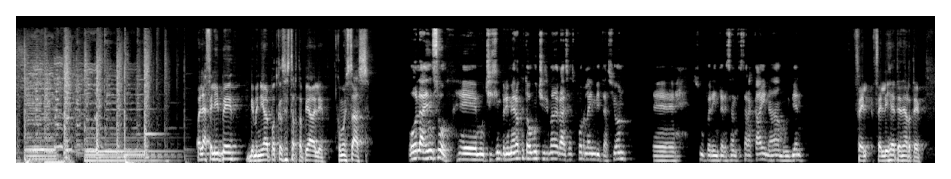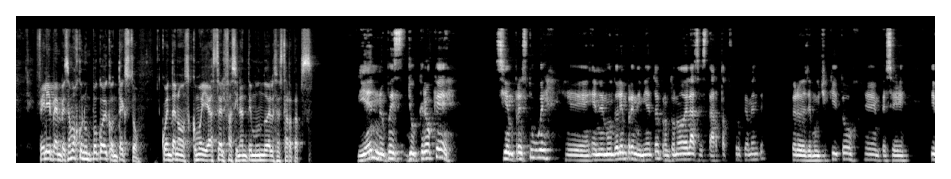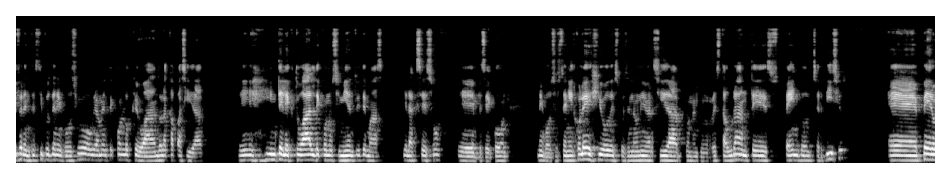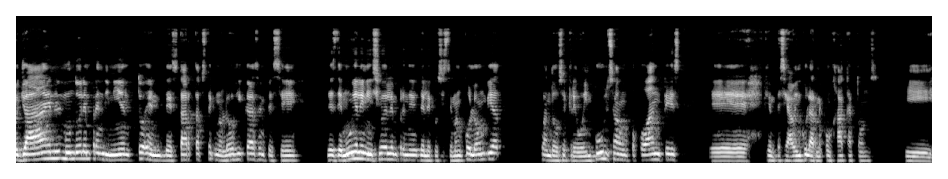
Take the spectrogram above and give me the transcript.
Hola Felipe, bienvenido al podcast Startupeable. ¿Cómo estás? Hola Enzo, eh, muchísimo, primero que todo muchísimas gracias por la invitación. Eh, Súper interesante estar acá y nada, muy bien. feliz de tenerte. Felipe, empecemos con un poco de contexto. Cuéntanos cómo llegaste al fascinante mundo de las startups. Bien, pues yo creo que siempre estuve eh, en el mundo del emprendimiento, de pronto no de las startups propiamente, pero desde muy chiquito eh, empecé diferentes tipos de negocio, obviamente con lo que va dando la capacidad eh, intelectual, de conocimiento y demás, y el acceso. empecé con negocios en el colegio, después en la universidad con algunos restaurantes, paintball, servicios eh, pero ya en el mundo del emprendimiento, en, de startups tecnológicas, empecé desde muy al inicio del, del ecosistema en Colombia, cuando se creó Impulsa, un poco antes, eh, que empecé a vincularme con hackathons y,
